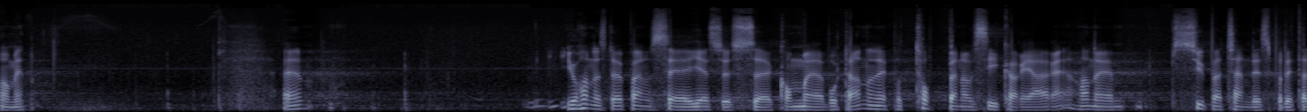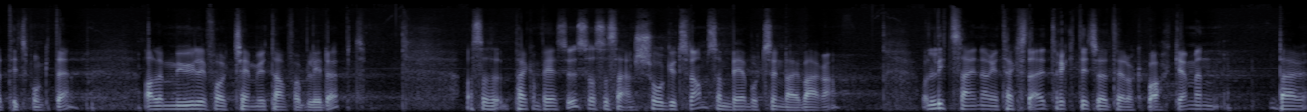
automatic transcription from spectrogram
Amen. Johannes døperen ser Jesus eh, komme bort her. Han er på toppen av sin karriere. Han er superkjendis på dette tidspunktet. Alle mulige folk kommer utenfor å bli døpt. Og Så peker han på Jesus og så sier han, se Guds lam som ber bort synder i verden. Og Litt senere i teksten, jeg trykte ikke til dere på arket, men der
